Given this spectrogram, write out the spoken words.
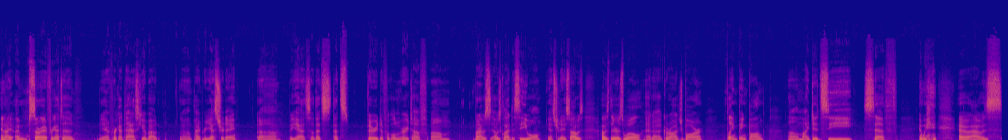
and I, I'm sorry I forgot to, yeah, I forgot to ask you about uh, Piper yesterday. Uh, but yeah, so that's that's very difficult and very tough. Um, but I was I was glad to see you all yesterday. So I was I was there as well at a garage bar playing ping pong. Um, I did see Seth, and we uh, I was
